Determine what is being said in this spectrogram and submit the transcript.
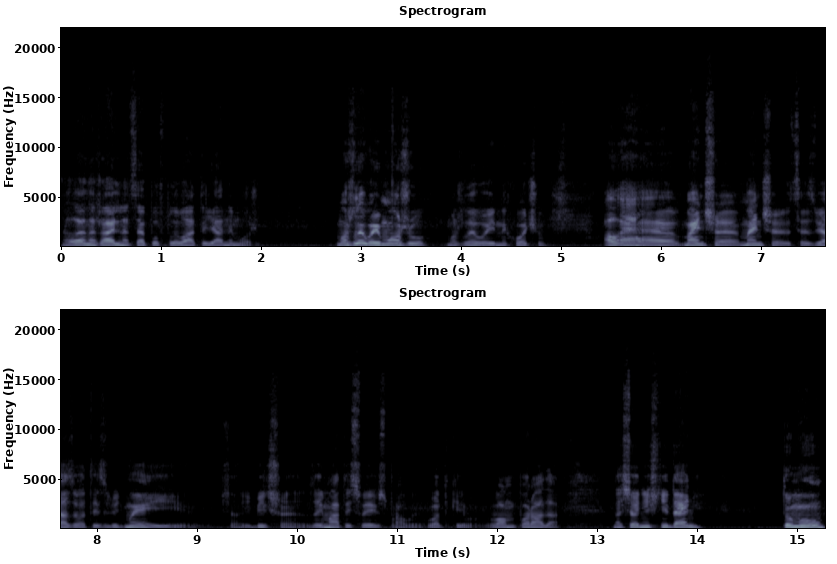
Але, на жаль, на це повпливати я не можу. Можливо, і можу, можливо, і не хочу. Але менше, менше це зв'язувати з людьми і, все, і більше займатися своєю справою. От таки вам порада на сьогоднішній день. Тому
